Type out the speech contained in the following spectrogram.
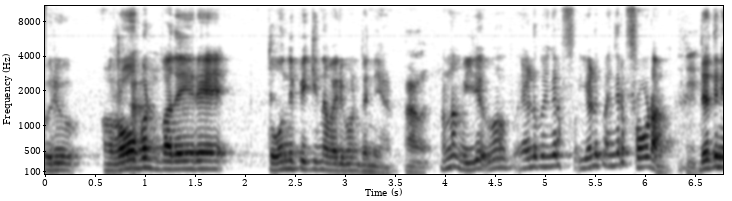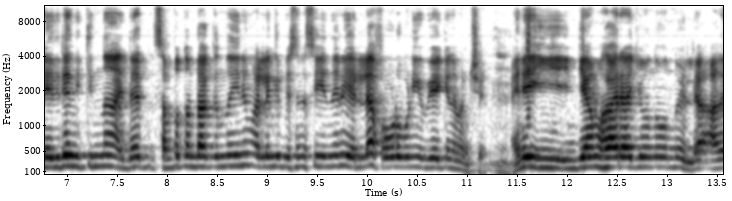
ഒരു റോബർട്ട് വധേരെ തോന്നിപ്പിക്കുന്ന വരുമാനം തന്നെയാണ് കാരണം ഇയാൾ ഭയങ്കര ഇയാൾ ഭയങ്കര ഫ്രോഡാണ്. അദ്ദേഹത്തിനെതിരെ ഇദ്ദേഹത്തിനെതിരെ നിൽക്കുന്ന ഇദ്ദേഹം സമ്പത്തുണ്ടാക്കുന്നതിനും അല്ലെങ്കിൽ ബിസിനസ് ചെയ്യുന്നതിനും എല്ലാ ഫ്രോഡ് പണി ഉപയോഗിക്കുന്ന മനുഷ്യൻ. അതിന് ഈ ഇന്ത്യ മഹാരാജ്യം ഒന്നും ഒന്നുമില്ല. അത്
